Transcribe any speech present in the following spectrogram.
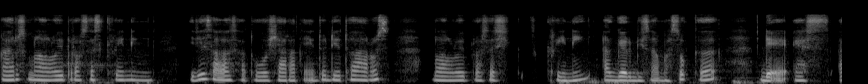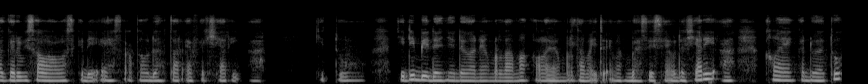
harus melalui proses screening. Jadi salah satu syaratnya itu dia tuh harus melalui proses screening agar bisa masuk ke DES, agar bisa lolos ke DES atau daftar efek syariah gitu. Jadi bedanya dengan yang pertama, kalau yang pertama itu emang basisnya udah syariah, kalau yang kedua tuh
